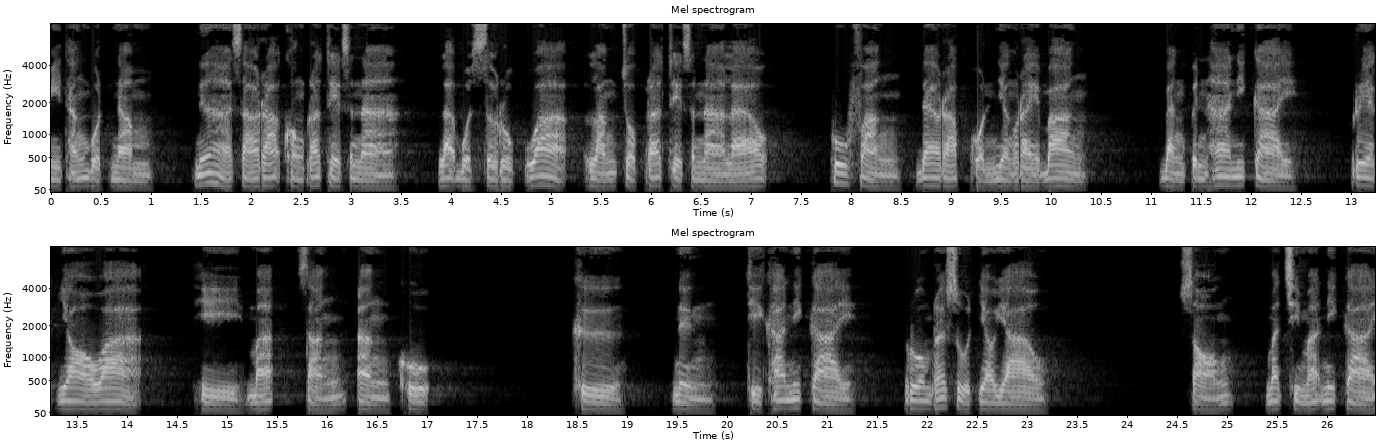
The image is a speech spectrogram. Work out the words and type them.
มีทั้งบทนำเนื้อหาสาระของพระเทศนา และบทสรุปว่าหลังจบพระเทศนาแล้ว ผู้ฟังได้รับผลอย่างไรบ้าง แบ่งเป็นห้านิกาย เรียกย่อว่า ทีมะ สังอังคุ คือหนึ่งทีฆานิกาย รวมพระสูตรยาวๆสองมัชชิมนิกาย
